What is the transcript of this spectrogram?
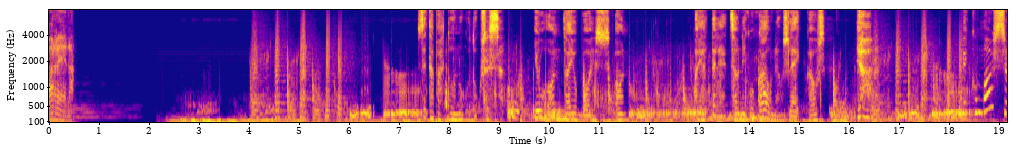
Areena. Se tapahtuu nukutuksessa. Juu on taju pois, on. Ajattelee, että se on niin kuin kauneusleikkaus. Ja pikku massu.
